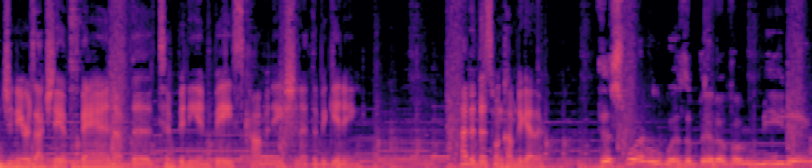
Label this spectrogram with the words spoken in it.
Engineer is actually a fan of the timpani and bass combination at the beginning. How did this one come together? This one was a bit of a meeting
